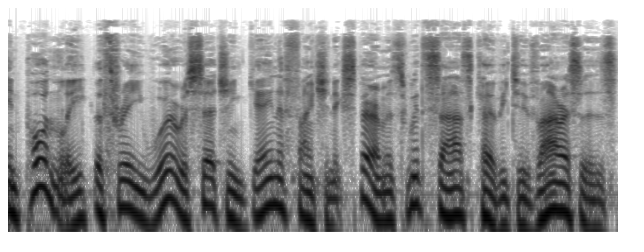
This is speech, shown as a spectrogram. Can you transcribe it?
Importantly, the three were researching gain of function experiments with SARS CoV 2 viruses.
